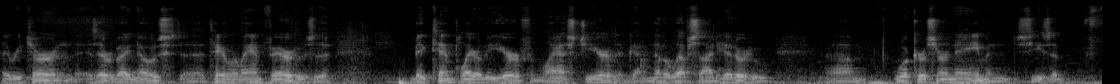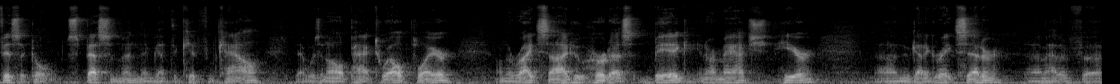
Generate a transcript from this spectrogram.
They return, as everybody knows, uh, Taylor Landfair, who's a Big Ten Player of the Year from last year. They've got another left side hitter who um, Wucherer's her name, and she's a physical specimen. They've got the kid from Cal that was an All Pac-12 player on the right side who hurt us big in our match here. Uh, they've got a great setter um, out of uh,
